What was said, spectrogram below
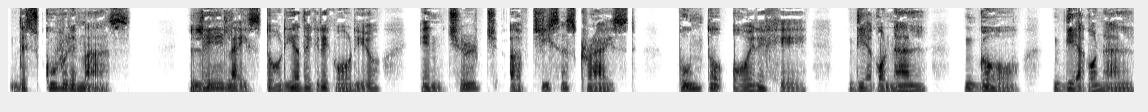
Descubre más. Lee la historia de Gregorio en churchofjesuschrist.org diagonal go diagonal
